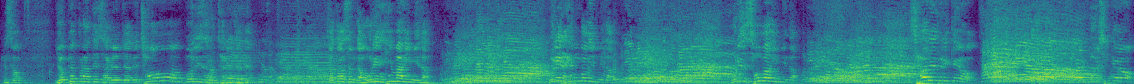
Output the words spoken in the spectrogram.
그래서 옆에 분한테 잘해줘야 돼. 저 멀리 사람 잘해줘야 돼. 자, 따습니다. 우리는 희망입니다. 우리는 행복입니다. 우리는 소망입니다. 잘해드릴게요. 잘 모실게요.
